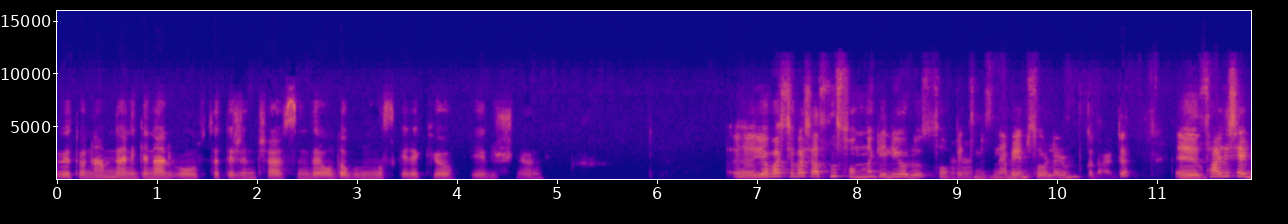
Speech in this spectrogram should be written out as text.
Evet önemli. Hani genel o stratejinin içerisinde o da bulunması gerekiyor diye düşünüyorum. Ee, yavaş yavaş aslında sonuna geliyoruz sohbetimizin. Yani benim sorularım bu kadardı. Ee, sadece şey,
